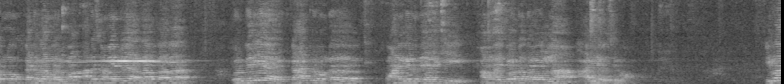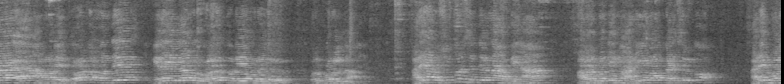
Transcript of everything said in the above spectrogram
ஒன்றும் கண்டுக்காம இருப்பான். அந்த சமயத்துல அல்லாஹ் ஒரு பெரிய காற்று ஒன்று வானிலிருந்து இறக்கி அவனுடைய தோட்ட தரவெல்லாம் அழிய வச்சிருவான். இவ்வாறாக நம்மளுடைய தோட்டம் வந்து நிலையில்லா ஒரு உலகத்துடைய ஒரு ஒரு பொருள் தான் அதே அவர் சுக்குர் செஞ்சிருந்தான் அப்படின்னா அவனை பத்தி இன்னும் அதிகமாகவும் கிடைச்சிருக்கும். அதே போல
